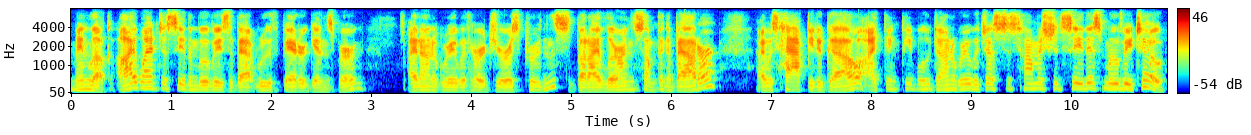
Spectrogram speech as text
I mean, look, I went to see the movies about Ruth Bader Ginsburg. I don't agree with her jurisprudence, but I learned something about her. I was happy to go. I think people who don't agree with Justice Thomas should see this movie too.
